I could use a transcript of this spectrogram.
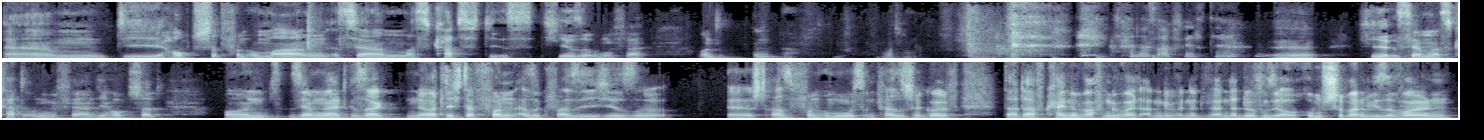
ähm, die Hauptstadt von Oman ist ja Maskat, die ist hier so ungefähr. Und in, warte. Ich kann das auch festhalten. Äh, hier ist ja Maskat ungefähr, die Hauptstadt. Und sie haben halt gesagt, nördlich davon, also quasi hier so äh, Straße von Hormuz und Persischer Golf, da darf keine Waffengewalt angewendet werden. Da dürfen sie auch rumschippern, wie sie wollen,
